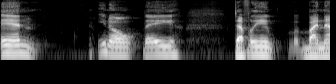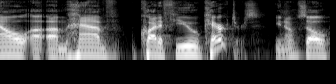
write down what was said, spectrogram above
and you know they definitely by now uh, um, have quite a few characters. You know, so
